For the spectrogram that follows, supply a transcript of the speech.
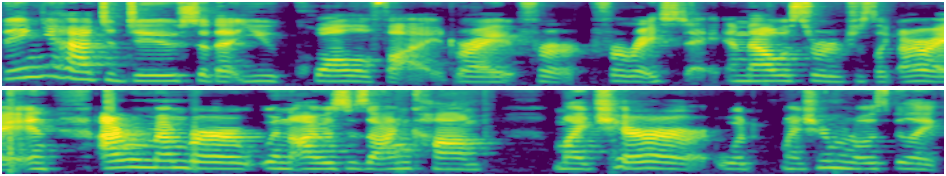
thing you had to do so that you qualified, right, for for race day, and that was sort of just like all right. And I remember when I was design comp, my chair would my chairman would always be like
